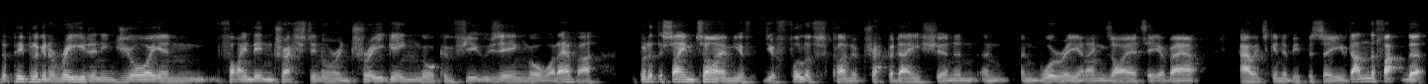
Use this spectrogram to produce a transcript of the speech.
that people are going to read and enjoy and find interesting or intriguing or confusing or whatever but at the same time you're you're full of kind of trepidation and and, and worry and anxiety about how it's going to be perceived and the fact that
